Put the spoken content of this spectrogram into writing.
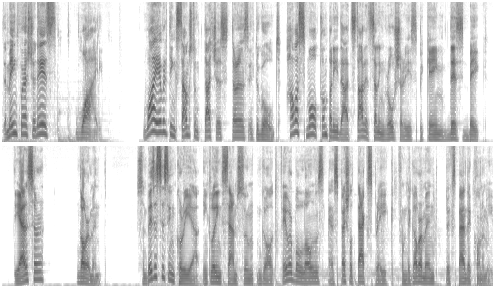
The main question is, why? Why everything Samsung touches turns into gold? How a small company that started selling groceries became this big? The answer? Government. Some businesses in Korea, including Samsung, got favorable loans and special tax break from the government to expand the economy.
